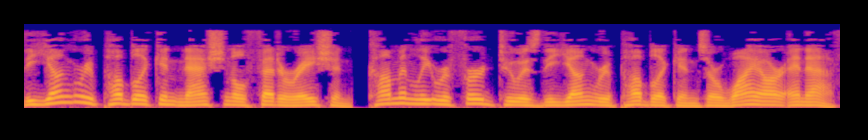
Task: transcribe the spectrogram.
The Young Republican National Federation, commonly referred to as the Young Republicans or YRNF,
